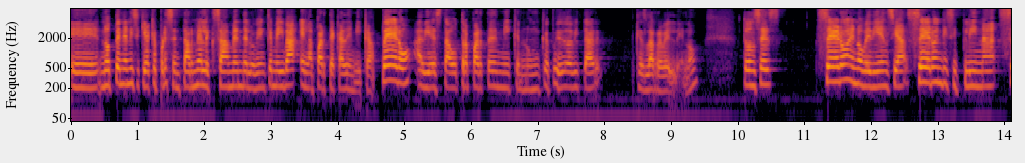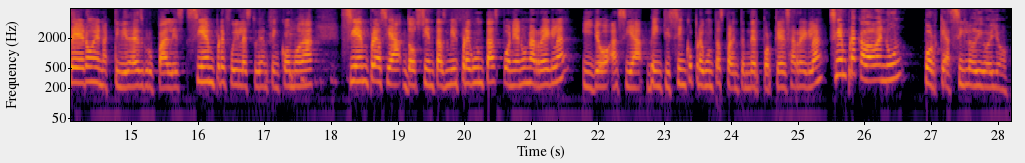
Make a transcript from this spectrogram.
eh, no tenía ni siquiera que presentarme al examen de lo bien que me iba en la parte académica, pero había esta otra parte de mí que nunca he podido evitar, que es la rebelde, ¿no? Entonces, cero en obediencia, cero en disciplina, cero en actividades grupales, siempre fui la estudiante incómoda, siempre hacía 200 mil preguntas, ponían una regla y yo hacía 25 preguntas para entender por qué esa regla, siempre acababa en un porque así lo digo yo.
